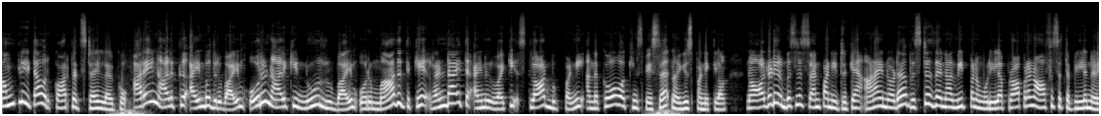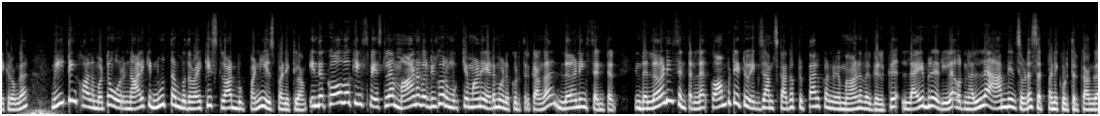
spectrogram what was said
கம்ப்ளீட்டா ஒரு கார்பரேட் ஸ்டைல்ல இருக்கும். அரை நாளுக்கு ஐம்பது ரூபாயும் ஒரு நாளைக்கு நூறு ரூபாயும் ஒரு மாதத்துக்கே ரெண்டாயிரத்து ஐநூறு ரூபாய்க்கு ஸ்லாட் புக் பண்ணி அந்த கோ ஒர்க்கிங் ஸ்பேஸை நான் யூஸ் பண்ணிக்கலாம். நான் ஆல்ரெடி ஒரு பிசினஸ் ரன் பண்ணிட்டு இருக்கேன். ஆனால் என்னோட பிஸ்னஸ் என்னால் மீட் பண்ண முடியல. ப்ராப்பரான ஆஃபீஸ் செட்டப் இல்லைன்னு நினைக்கிறவங்க மீட்டிங் ஹாலை மட்டும் ஒரு நாளைக்கு நூற்றம்பது ரூபாய்க்கு ஸ்லாட் புக் பண்ணி யூஸ் பண்ணிக்கலாம். இந்த கோ ஒர்க்கிங் ஸ்பேஸ்ல மாணவர்களுக்கு ஒரு முக்கியமான இடம் ஒன்று கொடுத்துருக்காங்க லேர்னிங் சென்டர் இந்த லேர்னிங் சென்டர்ல காம்படேட்டிவ் எக்ஸாம்ஸ்க்காக ப்ரிப்பேர் பண்ணுற மாணவர்களுக்கு லைப்ரரியில் ஒரு நல்ல ஆம்பியன்ஸோட செட் பண்ணி கொடுத்துருக்காங்க.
